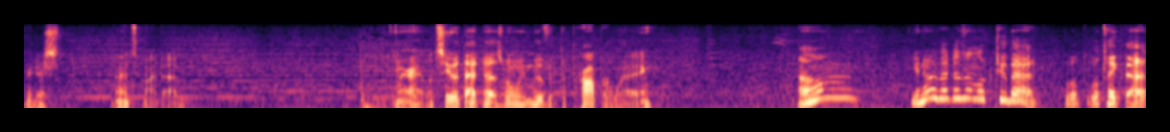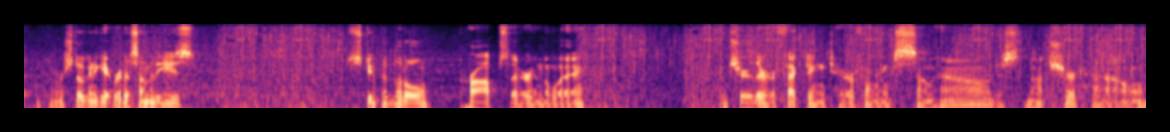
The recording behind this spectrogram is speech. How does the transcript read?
We're just, that's my bad. Alright, let's see what that does when we move it the proper way. Um, you know, that doesn't look too bad. We'll, we'll take that. We're still going to get rid of some of these stupid little props that are in the way. I'm sure they're affecting terraforming somehow, just not sure how.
